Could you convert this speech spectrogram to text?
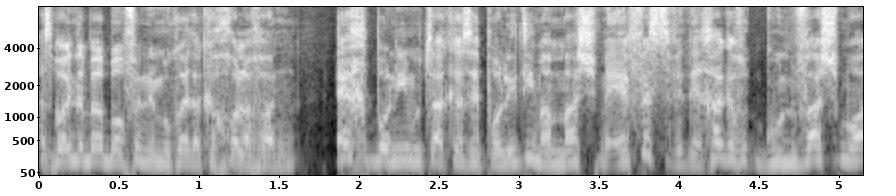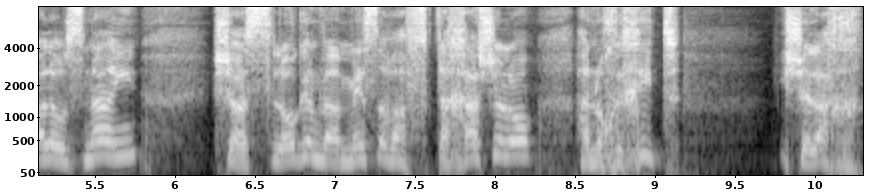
אז בואי נדבר באופן ממוקד הכחול לבן. איך בונים מותג כזה פוליטי ממש מאפס, ודרך אגב, גונבה שמועה לאוזניי שהסלוגן והמסר וההבטחה שלו, הנוכחית, היא שלך.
